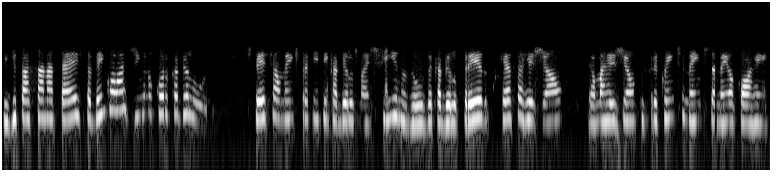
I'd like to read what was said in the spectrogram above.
e de passar na testa bem coladinho no couro cabeludo. Especialmente para quem tem cabelos mais finos ou usa cabelo preto, porque essa região é uma região que frequentemente também ocorrem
